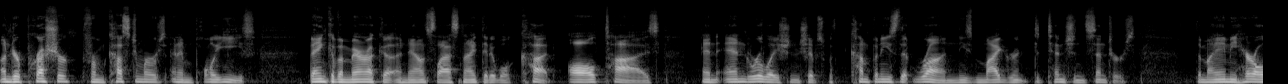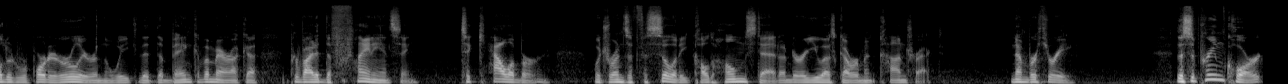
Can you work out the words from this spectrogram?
Under pressure from customers and employees, Bank of America announced last night that it will cut all ties and end relationships with companies that run these migrant detention centers. The Miami Herald had reported earlier in the week that the Bank of America provided the financing to Caliburn, which runs a facility called Homestead under a U.S. government contract. Number three, the Supreme Court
